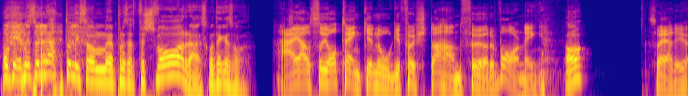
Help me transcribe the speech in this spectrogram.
Okej, men så lätt att liksom eh, på något sätt försvara, ska man tänka så? Nej, alltså jag tänker nog i första hand förvarning. Ja, Så är det ju.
